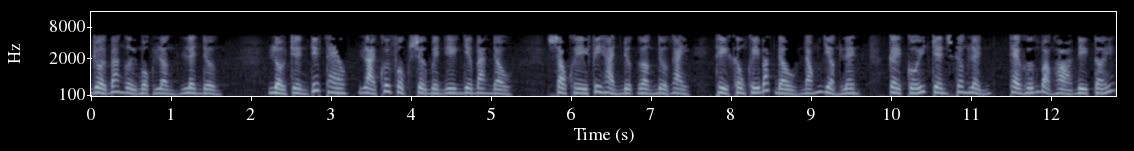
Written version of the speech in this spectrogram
rồi ba người một lần lên đường. Lộ trình tiếp theo lại khôi phục sự bình yên như ban đầu. Sau khi phi hành được gần nửa ngày, thì không khí bắt đầu nóng dần lên. Cây cối trên sơn lĩnh, theo hướng bọn họ đi tới,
